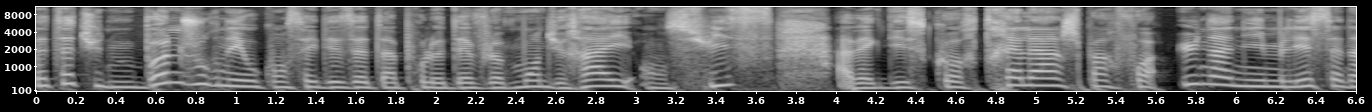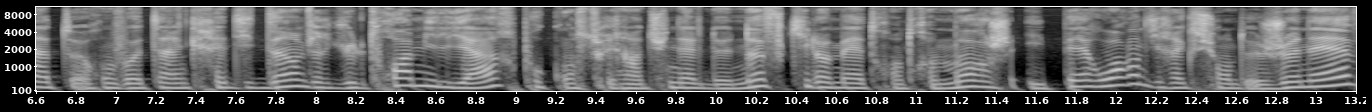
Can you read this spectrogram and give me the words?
C'était une bonne journée au Conseil des États pour le développement du rail en Suisse. Avec des scores très larges, parfois unanimes, les sénateurs ont voté un crédit d'1,3 milliard pour construire un tunnel de 9 km entre Morges et Perrois en direction de Genève,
